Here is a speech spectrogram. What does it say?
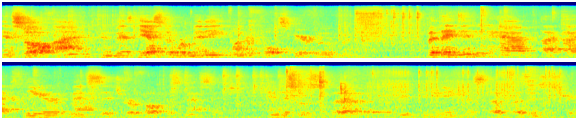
And so I'm convinced, yes, there were many wonderful spirit movements, but they didn't have a, a clear message or focused message. And this was uh, the, the uniqueness of Azusa Street.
